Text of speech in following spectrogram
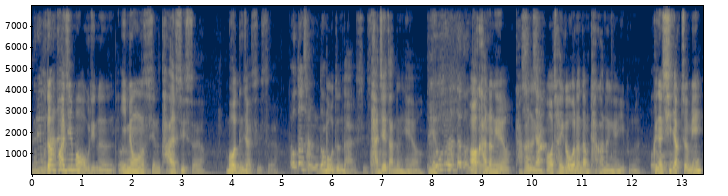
그리고 무당파지 뭐 우리는 이명웅 씨는 다 할 수 있어요. 뭐든지 할 수 있어요. 어떤 장르도 뭐든 다 할 수 있어요. 다재다능해요. 배우를 한다든지. 아 가능해요. 다 가능해. 진짜? 어 자기가 원한다면 다 가능해 이분은. 그냥 어. 시작점이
